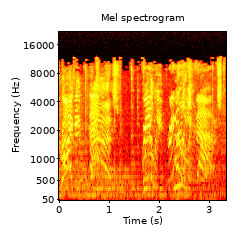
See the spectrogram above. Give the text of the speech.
driving fast. Really, really, fast.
